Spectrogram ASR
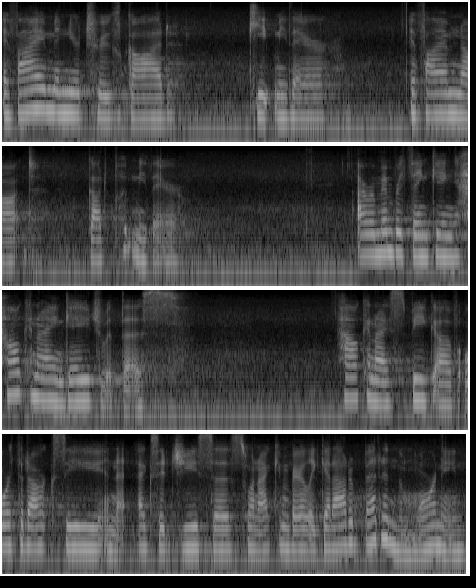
If I am in your truth, God, keep me there. If I am not, God, put me there. I remember thinking, how can I engage with this? How can I speak of orthodoxy and exegesis when I can barely get out of bed in the morning?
